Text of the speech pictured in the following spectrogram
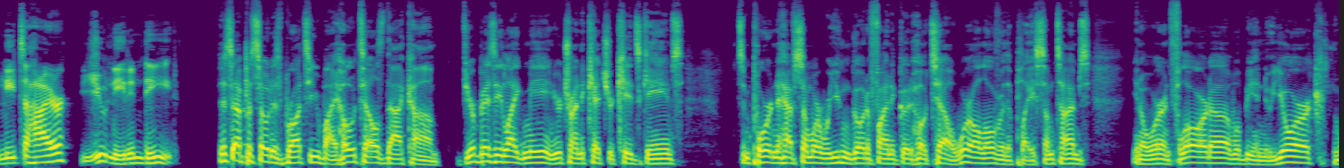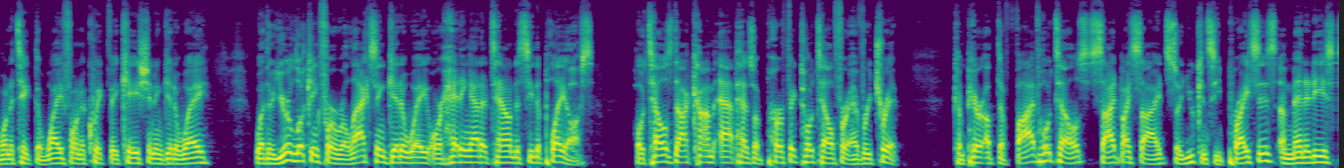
Need to hire? You need Indeed. This episode is brought to you by Hotels.com. If you're busy like me and you're trying to catch your kids' games, it's important to have somewhere where you can go to find a good hotel. We're all over the place. Sometimes, you know, we're in Florida, we'll be in New York, want to take the wife on a quick vacation and get away. Whether you're looking for a relaxing getaway or heading out of town to see the playoffs, Hotels.com app has a perfect hotel for every trip. Compare up to five hotels side by side so you can see prices, amenities,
